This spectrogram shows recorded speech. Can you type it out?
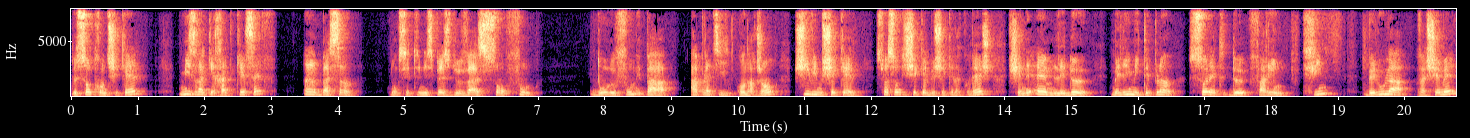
de 130 shekels, Mizrakechat Kesef, un bassin, donc c'est une espèce de vase sans fond, dont le fond n'est pas aplati en argent, Shivim Shekel, 70 shekels de shekel à Kodesh, Shenehem, les deux, Melim était plein, solette de farine fine, Belula Vachemen,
